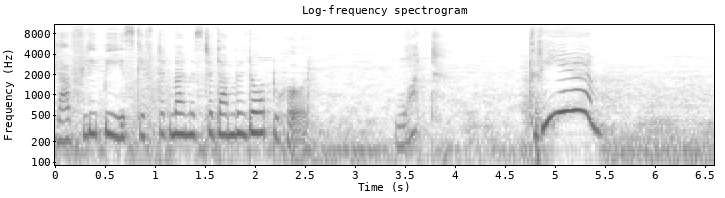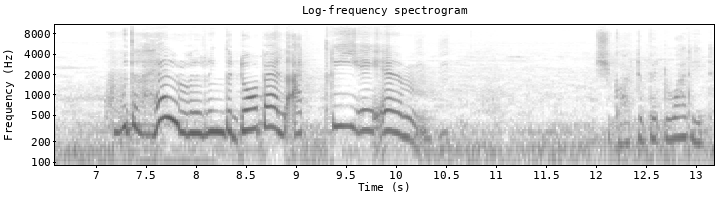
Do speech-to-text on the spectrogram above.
Lovely piece gifted by Mr. Dumbledore to her. What? 3 a.m. Who the hell will ring the doorbell at 3 a.m.? She got a bit worried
